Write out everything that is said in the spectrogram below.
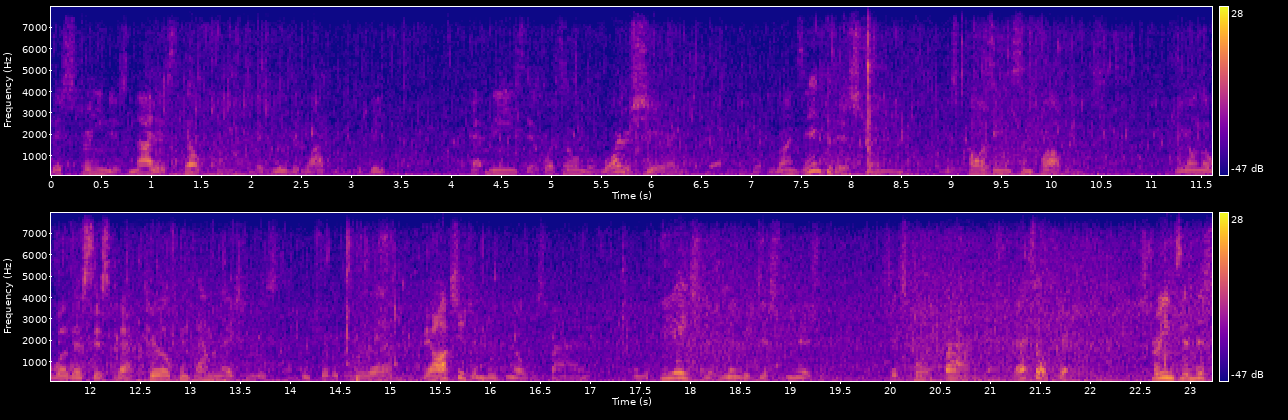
this stream is not as healthy as we would like it to be. That means that what's on the watershed that runs into this stream is causing some problems. We don't know whether it's this bacterial contamination is contributing to that. The oxygen we know is fine, and the pH that Linda just measured, 6.5. That's okay. Streams in this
